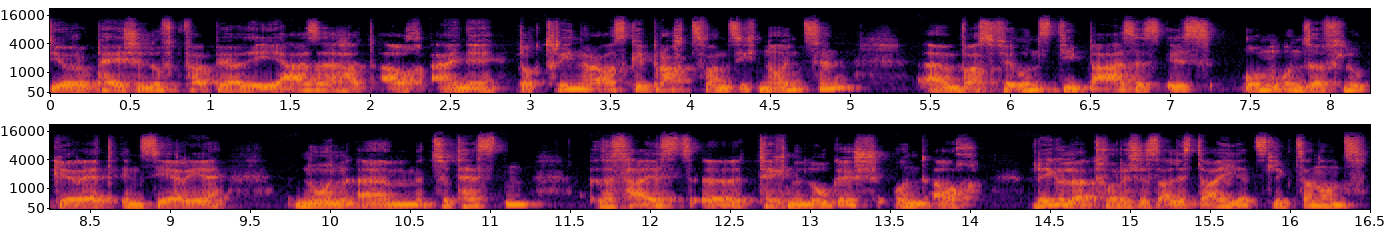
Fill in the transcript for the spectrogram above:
Die Europäische Luftfahrtbehörde EASA hat auch eine Doktrin rausgebracht 2019, äh, was für uns die Basis ist, um unser Fluggerät in Serie nun ähm, zu testen. Das heißt, äh, technologisch und auch regulatorisch ist alles da. Jetzt liegt es an uns.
